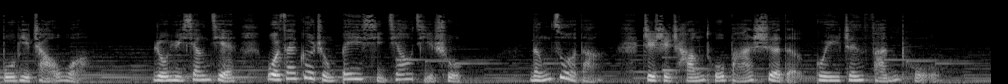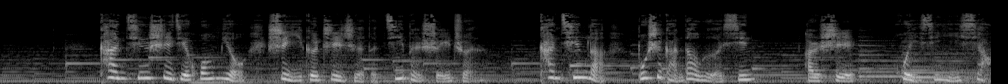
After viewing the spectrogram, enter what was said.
不必找我。如遇相见，我在各种悲喜交集处。能做的只是长途跋涉的归真返璞。看清世界荒谬是一个智者的基本水准，看清了不是感到恶心，而是会心一笑。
